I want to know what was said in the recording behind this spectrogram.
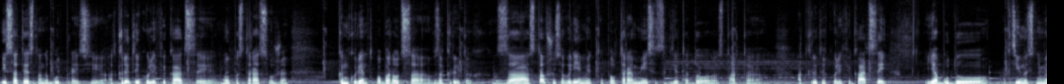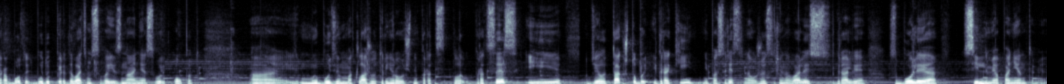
И, соответственно, надо будет пройти открытые квалификации, ну и постараться уже конкурентно побороться в закрытых. За оставшееся время, это полтора месяца где-то до старта открытых квалификаций, я буду активно с ними работать, буду передавать им свои знания, свой опыт. А, мы будем отлаживать тренировочный процесс и делать так, чтобы игроки непосредственно уже соревновались, играли с более сильными оппонентами.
